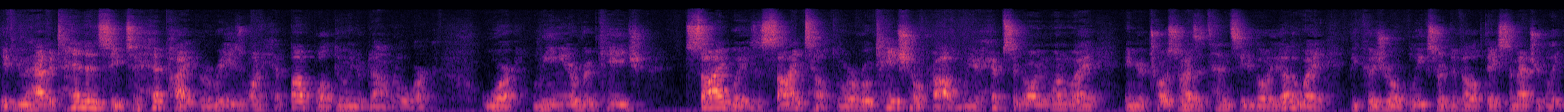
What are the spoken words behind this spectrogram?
If you have a tendency to hip hike or raise one hip up while doing abdominal work, or leaning a rib cage sideways, a side tilt, or a rotational problem where your hips are going one way and your torso has a tendency to go the other way because your obliques are developed asymmetrically.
